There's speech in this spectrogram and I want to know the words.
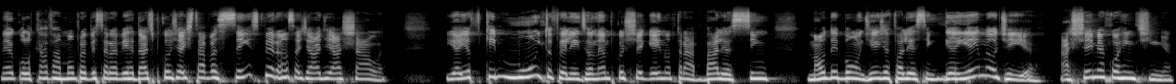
né? Eu colocava a mão para ver se era verdade, porque eu já estava sem esperança já de achá-la. E aí eu fiquei muito feliz. Eu lembro que eu cheguei no trabalho assim, mal de bom dia, já falei assim: ganhei meu dia, achei minha correntinha.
